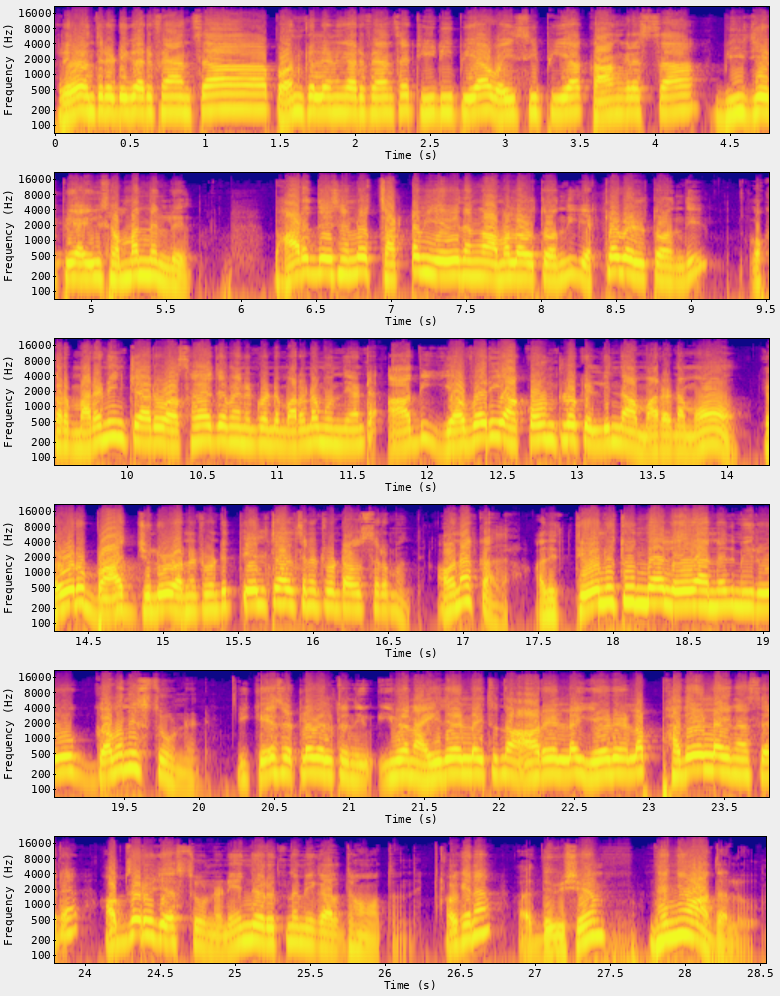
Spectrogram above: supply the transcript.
రేవంత్ రెడ్డి గారి ఫ్యాన్సా? పవన్ కళ్యాణ్ గారి ఫ్యాన్సా? టీడీపీయా? వైసీపీయా? కాంగ్రెస్సా? బీజేపీయా? ఇవి సంబంధం లేదు. భారతదేశంలో చట్టం ఏ విధంగా అమలవుతోంది? ఎట్లా వెళ్తోంది? ఒకరు మరణించారు అసహజమైనటువంటి మరణం ఉంది అంటే అది ఎవరి అకౌంట్లోకి వెళ్ళింది ఆ మరణము? ఎవరు బాధ్యులు అన్నటువంటి తేల్చాల్సినటువంటి అవసరం ఉంది. అవునా కదా? అది తేలుతుందా లేదా అనేది మీరు గమనిస్తూ ఉండండి. ఈ కేసు ఎట్లా వెళ్తుంది? ఈవెన్ ఐదేళ్ళు అవుతుందా? ఆరేళ్ళ? ఏడేళ్ళ? పదేళ్ళు అయినా సరే అబ్జర్వ్ చేస్తూ ఉండండి. ఏం జరుగుతుందో మీకు అర్థం అవుతుంది ఓకేనా? అది విషయం. ధన్యవాదాలు.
